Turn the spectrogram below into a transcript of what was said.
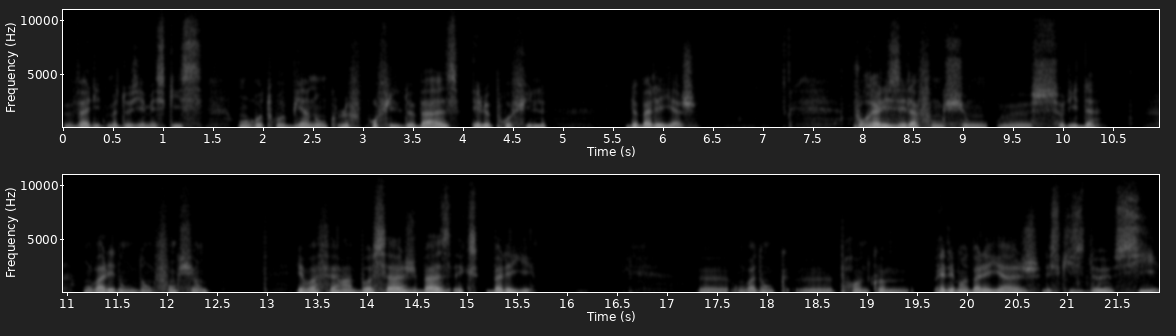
valide ma deuxième esquisse. On retrouve bien donc le profil de base et le profil de balayage. Pour réaliser la fonction euh, solide, on va aller donc dans Fonction et on va faire un bossage base balayé. Euh, on va donc euh, prendre comme élément de balayage l'esquisse 2. Si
